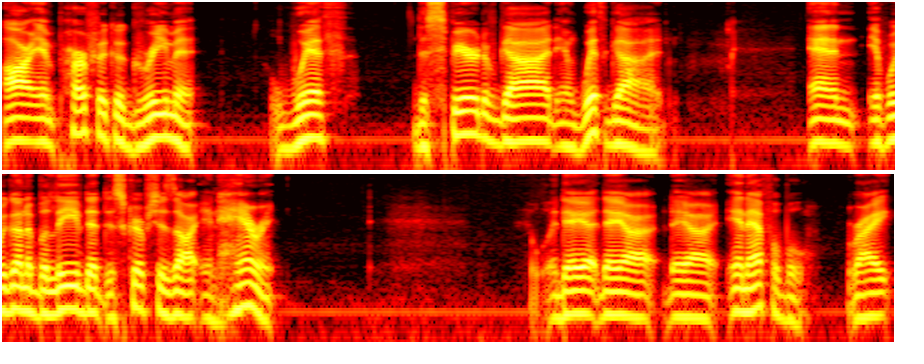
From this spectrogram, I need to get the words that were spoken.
are in perfect agreement with the Spirit of God and with God, and if we're going to believe that the scriptures are inherent, they are, they are they are ineffable, right?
